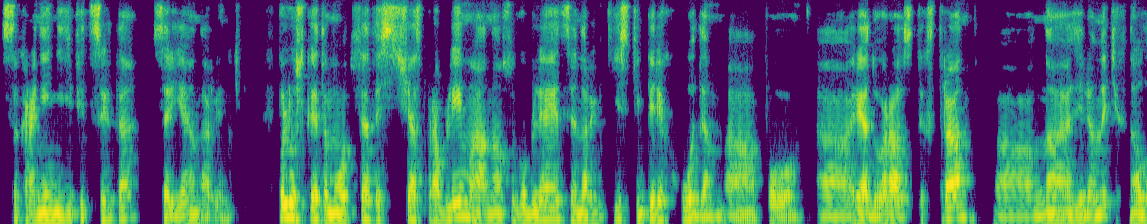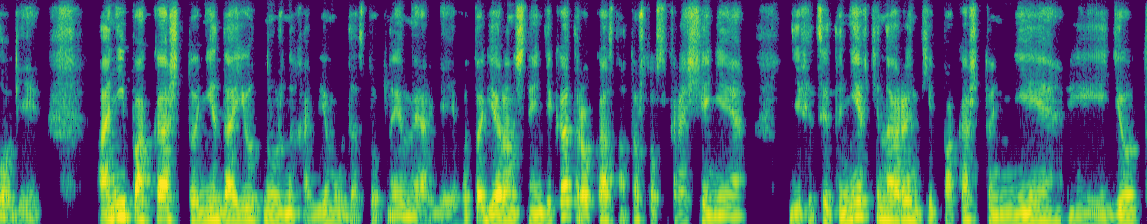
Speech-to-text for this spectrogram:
сохранение дефицита сырья на рынке. Плюс к этому вот эта сейчас проблема, она усугубляется энергетическим переходом а, по а, ряду развитых стран а, на зеленые технологии они пока что не дают нужных объемов доступной энергии. В итоге рыночный индикатор указывает на то, что сокращение дефицита нефти на рынке пока что не идет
